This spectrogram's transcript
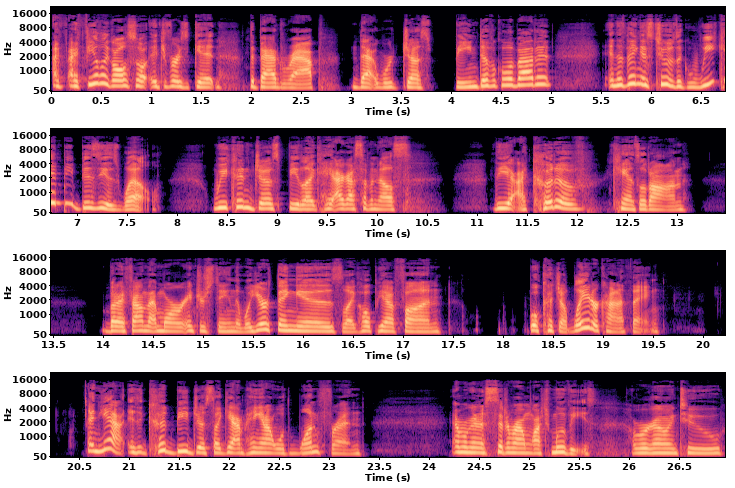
I, I feel like also introverts get the bad rap that we're just being difficult about it. And the thing is too, is like we can be busy as well. We can just be like, hey, I got something else. The I could have canceled on, but I found that more interesting than what your thing is. Like, hope you have fun. We'll catch up later, kind of thing. And yeah, it could be just like, yeah, I'm hanging out with one friend and we're going to sit around watch movies or we're going to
